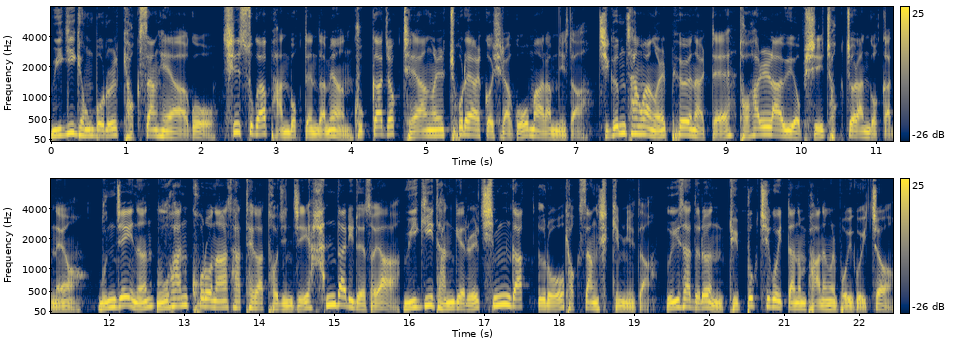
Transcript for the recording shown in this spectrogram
위기 경보를 격상해야 하고 실수가 반복된다면 국가적 재앙을 초래할 것이라고 말합니다. 지금 상황을 표현할 때 더할 나위 없이 적절한 것 같네요. 문재인은 우한 코로나 사태가 터진 지 한 달이 돼서야 위기 단계를 심각으로 격상시킵니다. 의사들은 뒷북치고 있다는 반응을 보이고 있죠.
